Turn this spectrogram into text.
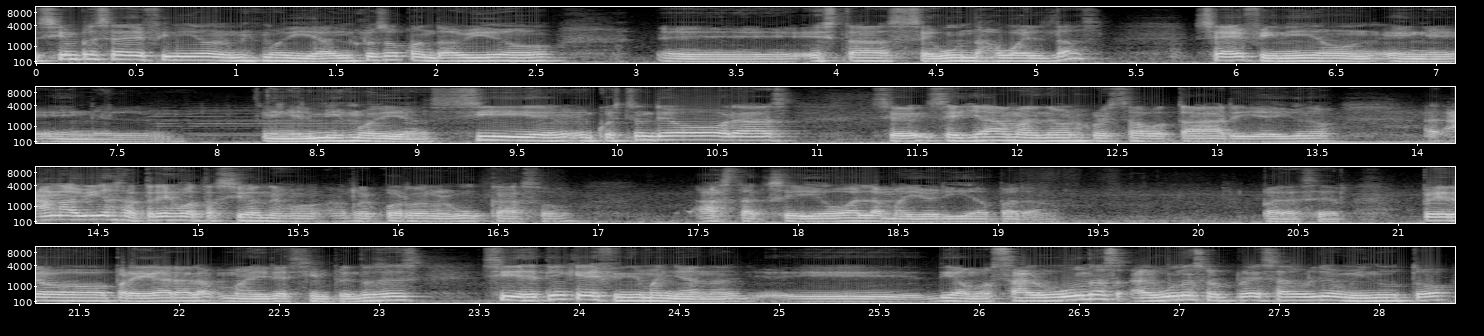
Siempre se ha definido en el mismo día, incluso cuando ha habido eh, estas segundas vueltas, se ha definido en, en, el, en el mismo día. Sí, en cuestión de horas se, se llama de nuevo los congresistas a votar y hay unos han habido hasta tres votaciones, recuerdo en algún caso, hasta que se llegó a la mayoría para, para hacer. Pero para llegar a la mayoría simple. Entonces, sí, se tiene que definir mañana. Y, digamos, salvo unas, alguna sorpresa de último minuto,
